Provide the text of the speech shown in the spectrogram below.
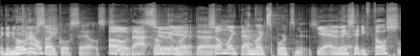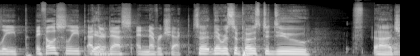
a new couch? motorcycle sales. Too. Oh, that too, something yeah. like that. Something like that. and like sports news. Yeah, and then they said he fell asleep. They fell asleep at Yeah. their desks and never checked. so. They were supposed to do uh, checks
